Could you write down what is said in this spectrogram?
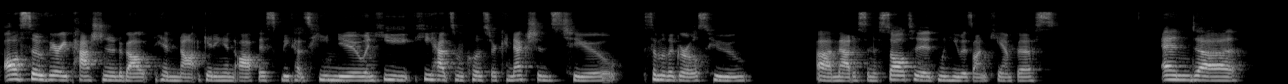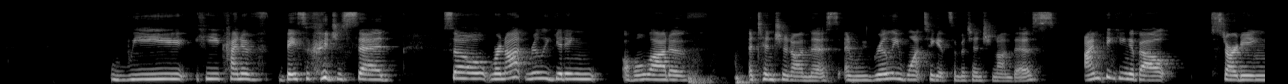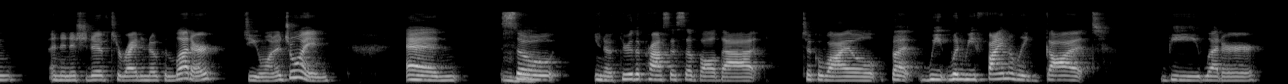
also very passionate about him not getting in office because he knew and he he had some closer connections to some of the girls who uh, Madison assaulted when he was on campus, and uh, we he kind of basically just said, so we're not really getting a whole lot of attention on this, and we really want to get some attention on this. I'm thinking about starting an initiative to write an open letter. Do you want to join? And mm-hmm. so, you know, through the process of all that, took a while, but we when we finally got the letter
